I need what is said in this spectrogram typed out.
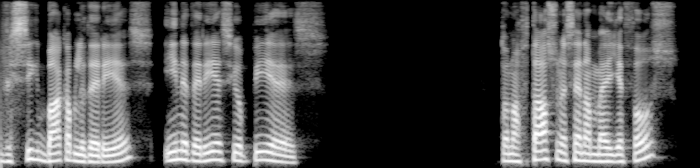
VC backup εταιρείες είναι εταιρείες οι οποίες το να φτάσουν σε ένα μέγεθος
